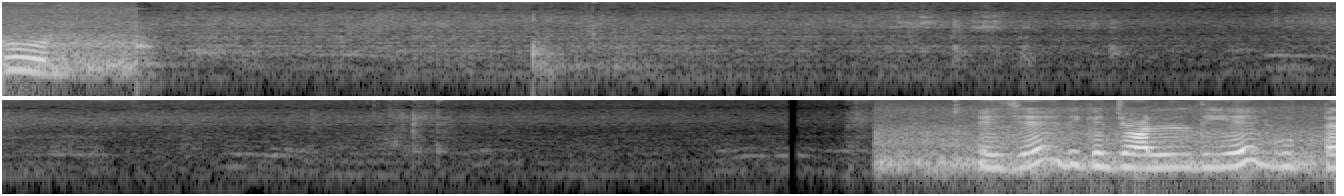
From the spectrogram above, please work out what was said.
গুড়। এই যে এদিকে জল দিয়ে গুড়টা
